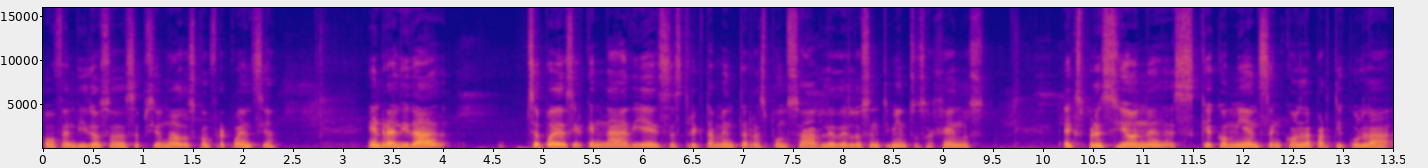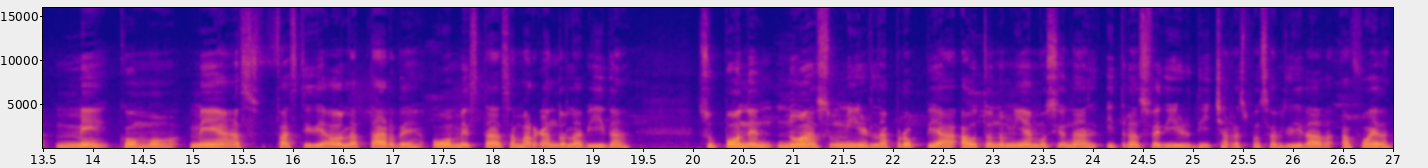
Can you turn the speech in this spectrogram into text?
ofendidos o decepcionados con frecuencia. En realidad se puede decir que nadie es estrictamente responsable de los sentimientos ajenos. Expresiones que comiencen con la partícula me como me has fastidiado la tarde o me estás amargando la vida suponen no asumir la propia autonomía emocional y transferir dicha responsabilidad afuera.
